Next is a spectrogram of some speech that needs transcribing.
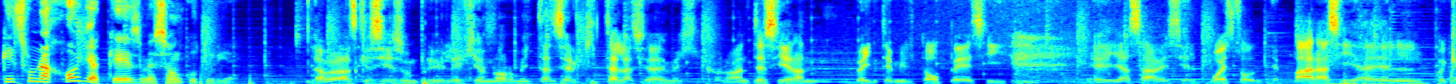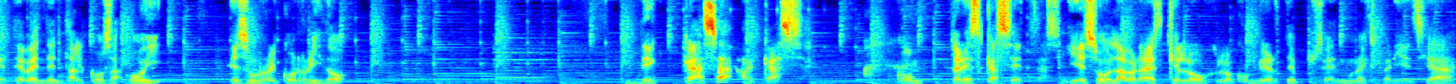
que es una joya que es Mesón Couturier. La verdad es que sí es un privilegio enorme y tan cerquita a la Ciudad de México, ¿no? Antes sí eran 20 mil topes y eh, ya sabes, el puesto donde te paras y el pues, que te venden tal cosa. Hoy es un recorrido de casa a casa con tres casetas y eso la verdad es que lo, lo convierte pues, en una experiencia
